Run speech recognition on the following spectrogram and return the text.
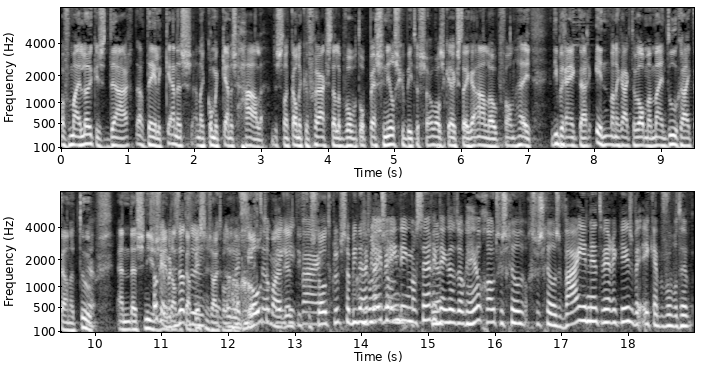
Wat voor mij leuk is, daar, daar deel ik kennis en dan kom ik kennis halen. Dus dan kan ik een vraag stellen, bijvoorbeeld op personeelsgebied of zo. Als ik ergens tegenaan loop van, hey, die breng ik daarin, maar dan ga ik er wel met mijn doel ga ik daar naartoe. En dat is niet zozeer maar dat dus ik dat daar business uit wil halen. een grote, maar relatief gesloten club. Sabine, Als heb jij nog even één ding mag zeggen. Ja? Ik denk dat het ook een heel groot verschil, verschil is waar je netwerk is. Ik heb bijvoorbeeld heb,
